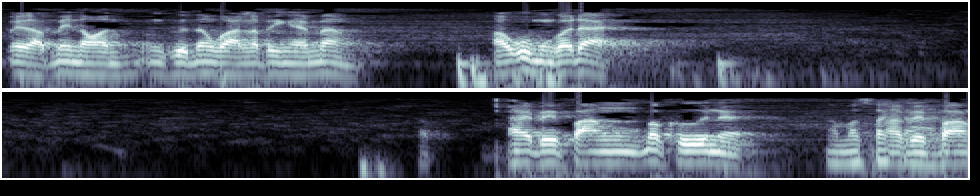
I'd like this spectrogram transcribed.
ไม่หลับไม่นอนกลางคืนทั้งวันแล้วเป็นไงบ้าง เอาอุ้มก็ได้ ให้ไปฟังเมื่อคืนเนี่ยนมัสการให้ไปฟัง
